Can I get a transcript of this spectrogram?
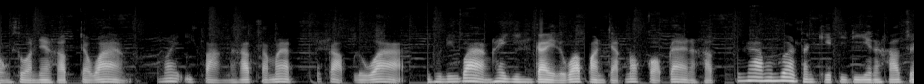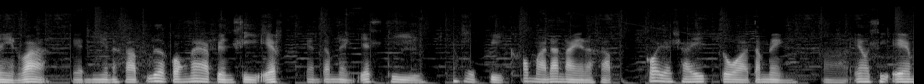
2 ส่วนเนี่ยครับจะว่างำให้อีกฝั่งนะครับ สามารถกลับหรือว่ามีพื้นที่ว่างให้ยิงไกลหรือว่าปั่นจากนอกกรอบได้นะครับซึ่งถ้าเพื่อนๆสังเกตดีๆนะครับ จะเห็นว่าแผนนี้นะครับเลือกกองหน้าเป็น CF แทนตำแหน่ง ST หูปีกเข้ามาด้านในนะครับ ก็จะใช้ตัวตำแหน่งอ่า LCM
